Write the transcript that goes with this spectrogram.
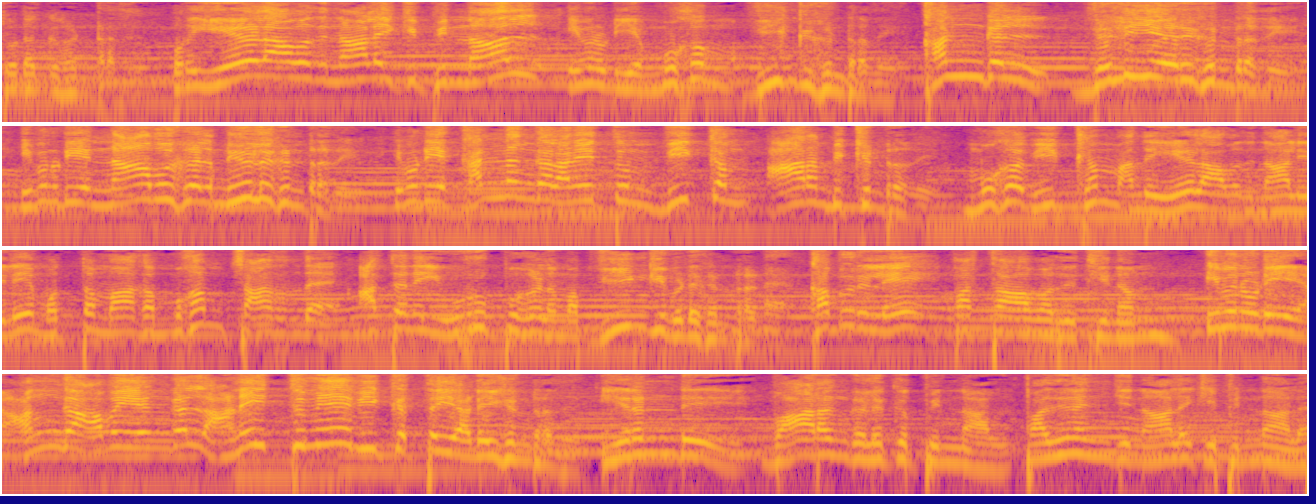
தொடங்குகின்றது. ஒரு ஏழாவது நாளைக்கு பின்னால் இவனுடைய முகம் வீங்குகின்றது. கண்கள் வெளியேறுகின்றது. இவனுடைய நாவுகள் நீளுகின்றது. இவனுடைய கன்னங்கள் அனைத்தும் வீக்கம் ஆரம்பிக்கின்றது. முக வீக்கம் அந்த ஏழாவது நாளிலே மொத்தமாக முகம் சார்ந்த அத்தனை உறுப்புகளும் வீங்கி விடுகின்றன. கபரிலே பத்தாவது தினம் இவனுடைய அங்க அவயங்கள் அனைத்துமே வீக்கத்தை அடைகின்றது. இரண்டு வாரங்களுக்கு பின்னால் பதினஞ்சு நாளைக்கு பின்னால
